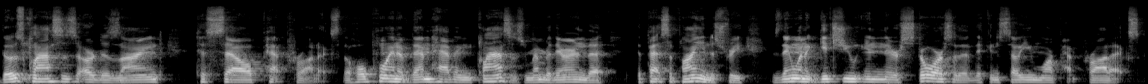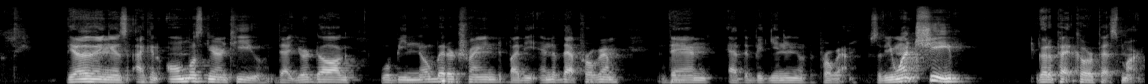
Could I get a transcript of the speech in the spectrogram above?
those classes are designed to sell pet products. The whole point of them having classes, remember, they're in the, the pet supply industry, is they want to get you in their store so that they can sell you more pet products. The other thing is, I can almost guarantee you that your dog will be no better trained by the end of that program than at the beginning of the program. So if you want cheap, go to Petco or PetSmart.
